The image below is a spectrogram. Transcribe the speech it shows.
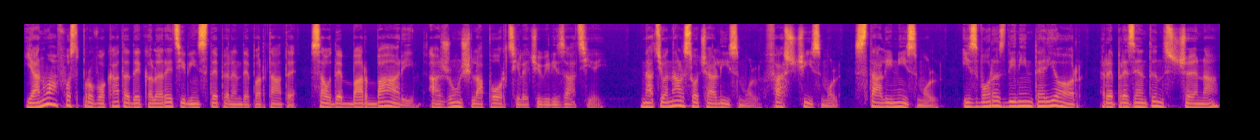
Ea nu a fost provocată de călăreții din stepele îndepărtate sau de barbarii ajunși la porțile civilizației. Național-socialismul, fascismul, stalinismul izvorăsc din interior, reprezentând scena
